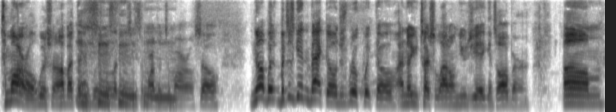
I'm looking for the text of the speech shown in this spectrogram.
tomorrow, we'll, how about that? We'll, we'll let them see some Martha tomorrow. So no, but but just getting back though, just real quick though, I know you touched a lot on UGA against Auburn. Um,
